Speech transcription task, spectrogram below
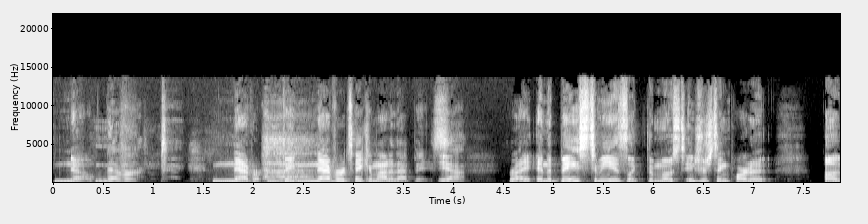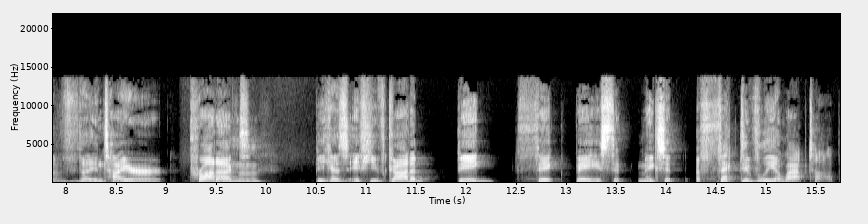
No, never. never. they never take them out of that base. Yeah. right? And the base to me is like the most interesting part of, of the entire product Mm-hmm. because if you've got a big, thick base that makes it effectively a laptop,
